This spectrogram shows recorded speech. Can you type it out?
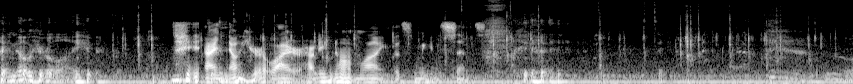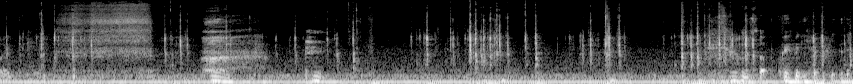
I know you're lying. I know you're a liar. How do you know I'm lying? That doesn't make any sense. Stop cleaning everything.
